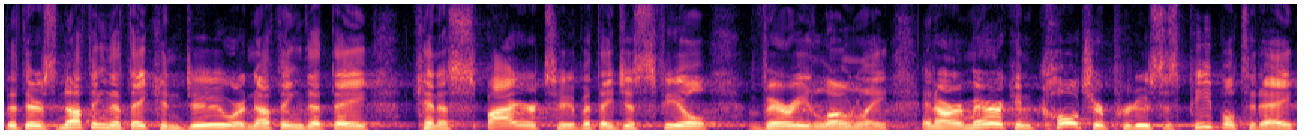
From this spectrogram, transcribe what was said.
that there's nothing that they can do or nothing that they can aspire to, but they just feel very lonely. And our American culture produces people today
